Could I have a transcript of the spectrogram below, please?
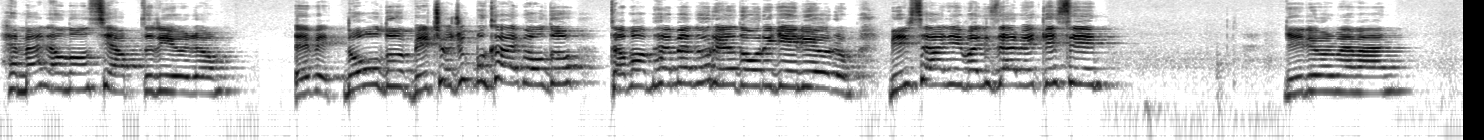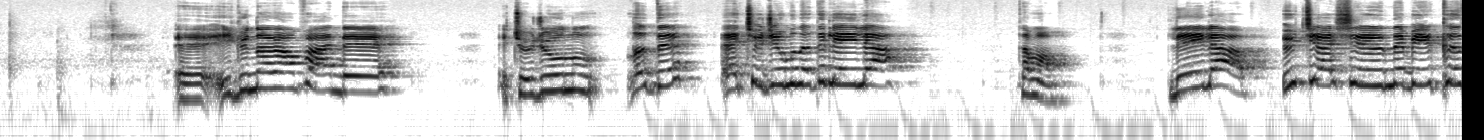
Hemen anons yaptırıyorum. Evet ne oldu? Bir çocuk mu kayboldu? Tamam hemen oraya doğru geliyorum. Bir saniye valizler beklesin. Geliyorum hemen. Ee, iyi günler hanımefendi. E, çocuğunun adı? E, çocuğumun adı Leyla. Tamam. Leyla 3 yaşlarında bir kız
